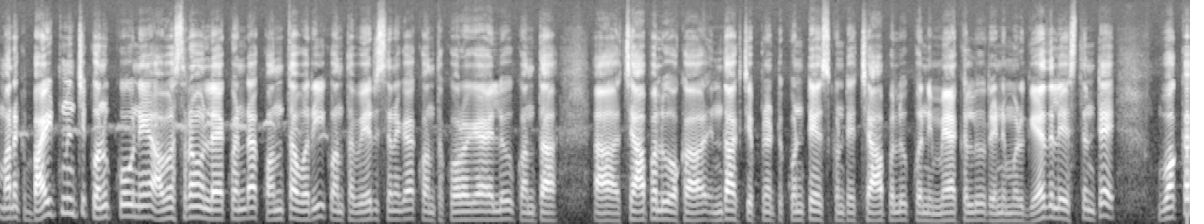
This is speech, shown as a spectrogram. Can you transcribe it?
మనకు బయట నుంచి కొనుక్కునే అవసరం లేకుండా కొంత వరి కొంత వేరుశనగ కొంత కూరగాయలు కొంత చేపలు ఒక ఇందాక చెప్పినట్టు కొంటేసుకుంటే చేపలు కొన్ని మేకలు రెండు మూడు గేదెలు వేస్తుంటే ఒక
